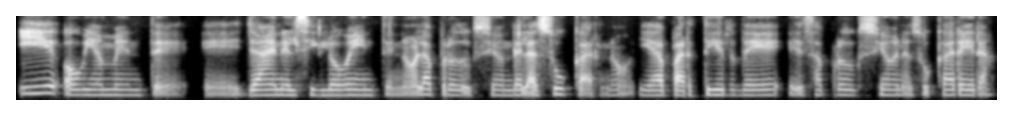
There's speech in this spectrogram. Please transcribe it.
Y obviamente eh, ya en el siglo XX, ¿no? La producción del azúcar, ¿no? Y a partir de esa producción azucarera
